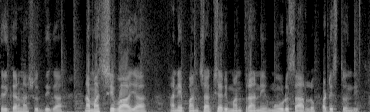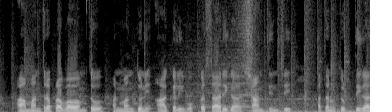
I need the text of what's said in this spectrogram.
త్రికరణ శుద్ధిగా నమ శివాయ అనే పంచాక్షరి మంత్రాన్ని మూడుసార్లు పఠిస్తుంది. ఆ మంత్ర ప్రభావంతో హనుమంతుని ఆకలి ఒక్కసారిగా శాంతించి అతను తృప్తిగా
